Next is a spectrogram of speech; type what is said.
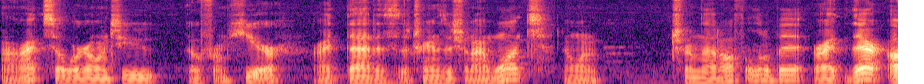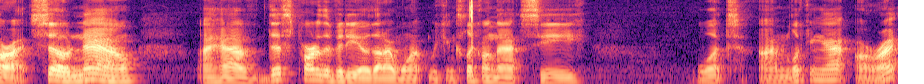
All right, so we're going to go from here. right? That is the transition I want. I want to trim that off a little bit right there. All right, so now I have this part of the video that I want. We can click on that, see what I'm looking at. All right,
